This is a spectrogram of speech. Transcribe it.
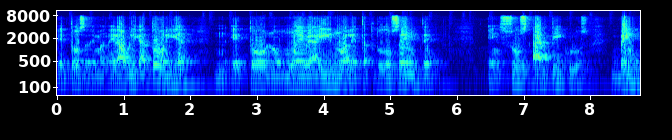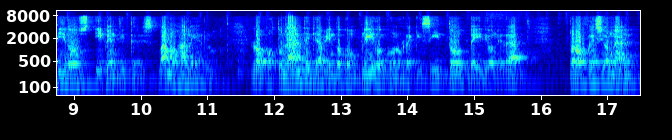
Entonces, de manera obligatoria, esto nos mueve a irnos al estatuto docente en sus artículos 22 y 23. Vamos a leerlo. Los postulantes que habiendo cumplido con los requisitos de idoneidad profesional,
